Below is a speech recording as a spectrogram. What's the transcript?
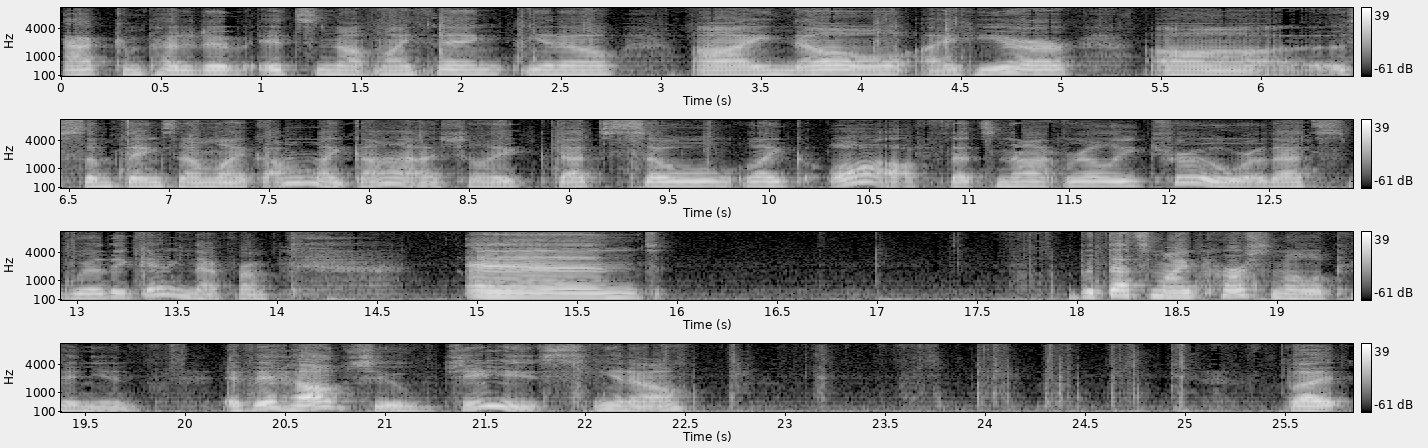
act competitive. It's not my thing, you know. I know, I hear uh, some things I'm like, oh my gosh, like that's so like off. That's not really true or that's where they're getting that from. And, but that's my personal opinion. If it helps you, geez, you know. But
